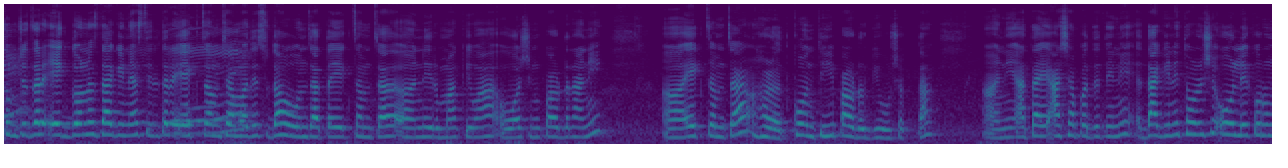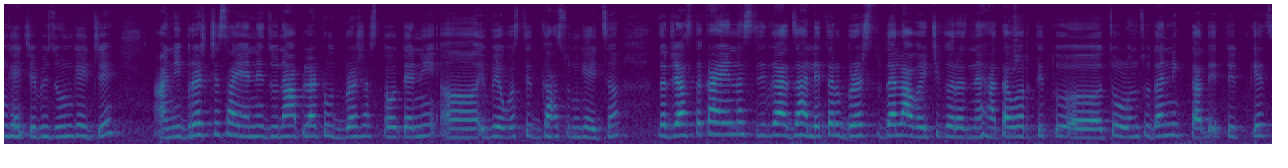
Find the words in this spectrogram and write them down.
तुमचे जर एक दोनच दागिने असतील तर एक चमच्यामध्ये सुद्धा होऊन जातं. एक चमचा निरमा किंवा वॉशिंग पावडर आणि एक चमचा हळद. कोणतीही पावडर घेऊ शकता. आणि आता हे अशा पद्धतीने दागिने थोडेसे ओले करून घ्यायचे भिजवून घ्यायचे. आणि ब्रशच्या साह्याने जुना आपला टूथब्रश असतो त्यांनी व्यवस्थित घासून घ्यायचं. जर जास्त काळे नसतील गा झाले तर ब्रशसुद्धा लावायची गरज नाही. हातावरती तु चोळूनसुद्धा निघतात. तितकेच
